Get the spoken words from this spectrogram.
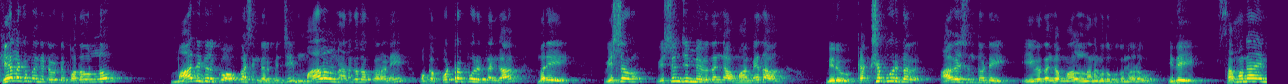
కీలకమైనటువంటి పదవుల్లో మాదిగలకు అవకాశం కల్పించి మాలలను అనగదొక్కాలని ఒక కుట్రపూరితంగా మరి విషం విషం జిమ్మే విధంగా మా మీద మీరు కక్షపూరిత ఆవేశంతో ఈ విధంగా మాలను అనగదొక్కుతున్నారు ఇది సమన్వయం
